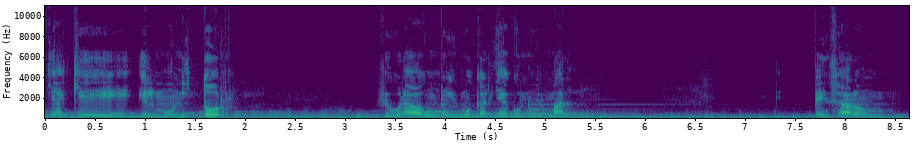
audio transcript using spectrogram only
ya que el monitor figuraba un ritmo cardíaco normal. Pensaron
